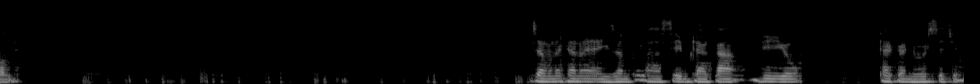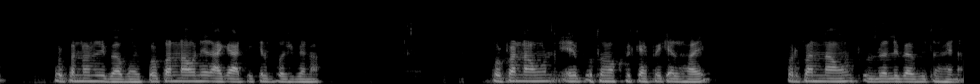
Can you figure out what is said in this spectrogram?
বলে। যেমন এখানে example Hasib Dhaka DU Dhaka university proper নাউনের ব্যবহার প্রপার নাউনের আগে আর্টিকেল বসবে না। প্রপার নাউন এর প্রথম অক্ষর ক্যাপিটাল হয় প্রপার নাউন প্লুরালি ব্যবহৃত হয় না।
